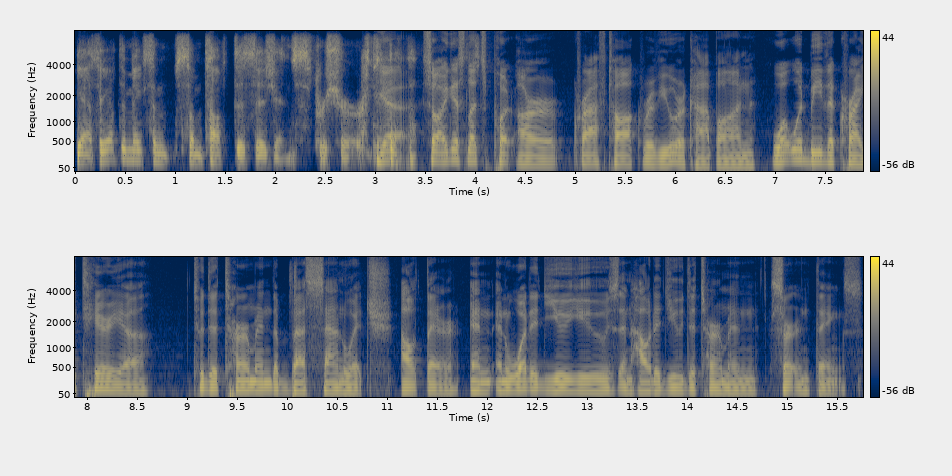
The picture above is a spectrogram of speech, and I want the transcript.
yeah, so you have to make some some tough decisions for sure. yeah. So I guess let's put our craft talk reviewer cap on. What would be the criteria to determine the best sandwich out there? And and what did you use and how did you determine certain things?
